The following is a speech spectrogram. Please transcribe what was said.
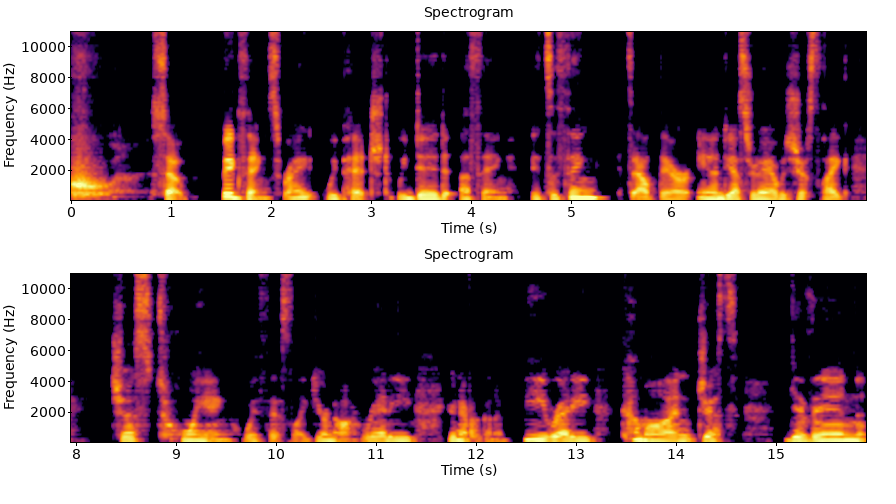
Whew. So, big things, right? We pitched, we did a thing. It's a thing out there. And yesterday I was just like, just toying with this like, you're not ready. You're never going to be ready. Come on, just give in.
